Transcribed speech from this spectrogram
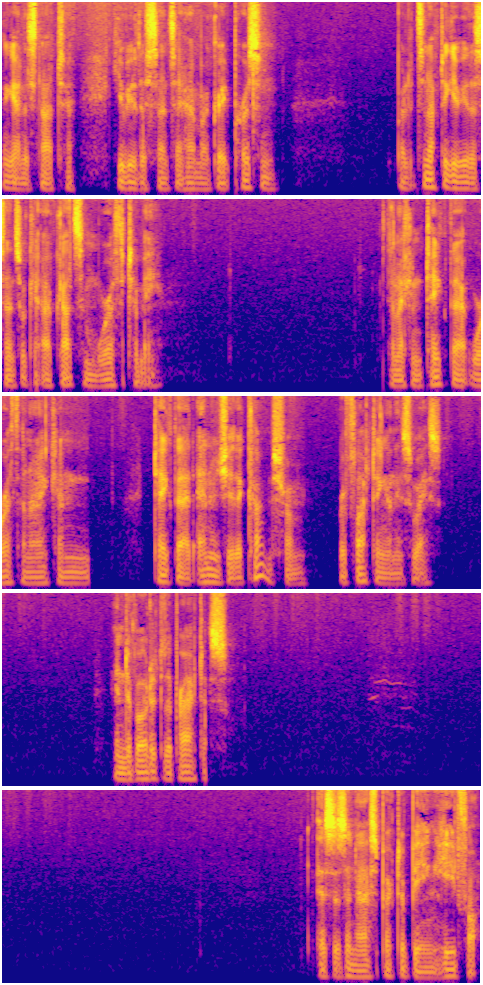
Again, it's not to give you the sense that I'm a great person, but it's enough to give you the sense, okay, I've got some worth to me. And I can take that worth and I can take that energy that comes from reflecting in these ways and devote it to the practice. This is an aspect of being heedful.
